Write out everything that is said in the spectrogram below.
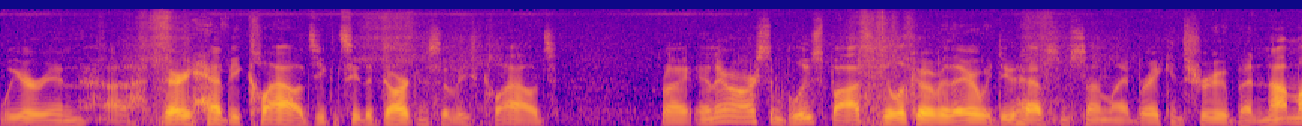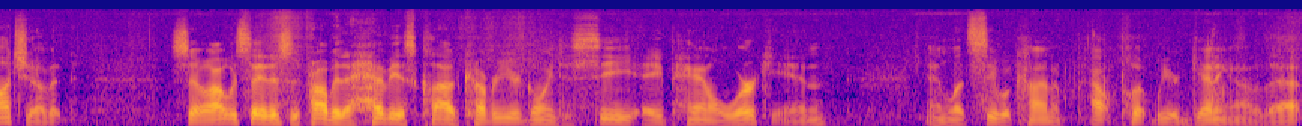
We are in uh, very heavy clouds. You can see the darkness of these clouds, right? And there are some blue spots. If you look over there, we do have some sunlight breaking through, but not much of it. So I would say this is probably the heaviest cloud cover you're going to see a panel work in. And let's see what kind of output we are getting out of that.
